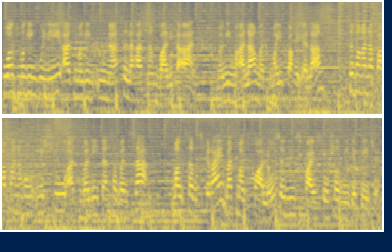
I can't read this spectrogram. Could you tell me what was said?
huwag maging huli at maging una sa lahat ng balitaan. Maging maalam at may pakialam sa mga napapanahong issue at balita sa bansa. Mag-subscribe at mag-follow sa News 5 social media pages.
